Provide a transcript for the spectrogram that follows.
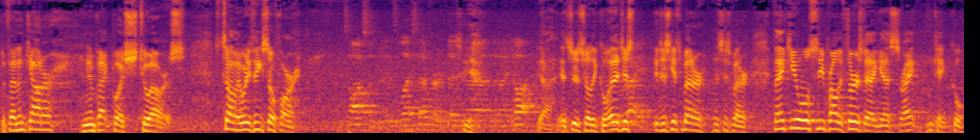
defend and counter, and impact push, two hours. So tell me, what do you think so far? It's awesome. It's less effort than, Yeah. uh, than I thought. Yeah, it's just really cool. And it just Right. it just gets better. It's just better. Thank you. We'll see you probably Thursday, I guess, right? Okay, cool.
